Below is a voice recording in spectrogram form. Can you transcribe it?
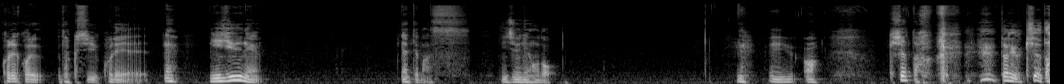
これこれ、私、これ、ね、20年、やってます。20年ほど。ね、えー、あ、来ちゃった。誰か来ちゃった。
